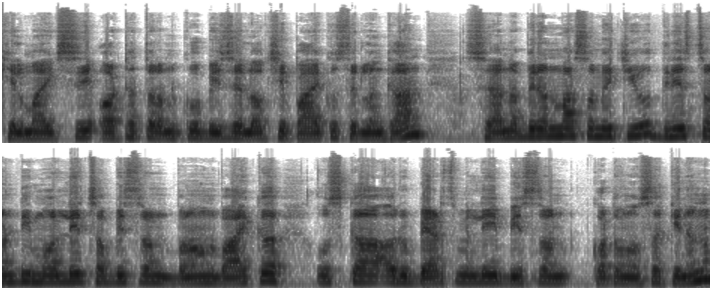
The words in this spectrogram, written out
खेलमा एक सय अठहत्तर रनको विजय लक्ष्य पाएको श्रीलङ्का छयानब्बे रनमा समेटियो। दिनेश चण्डी मलले छब्बिस रन बनाउनु बाहेक उसका अरू ब्याट्सम्यानले बिस रन कटाउन सकेनन्।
